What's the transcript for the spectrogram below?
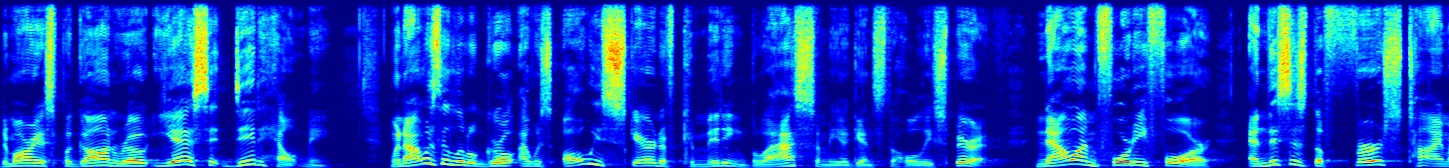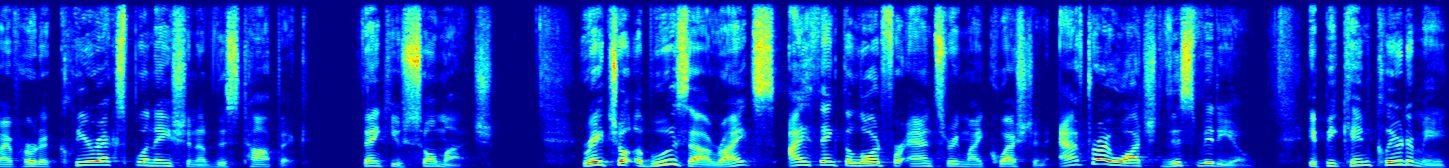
Demarius Pagan wrote, Yes, it did help me. When I was a little girl, I was always scared of committing blasphemy against the Holy Spirit. Now I'm 44, and this is the first time I've heard a clear explanation of this topic. Thank you so much. Rachel Abuza writes, I thank the Lord for answering my question. After I watched this video, it became clear to me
